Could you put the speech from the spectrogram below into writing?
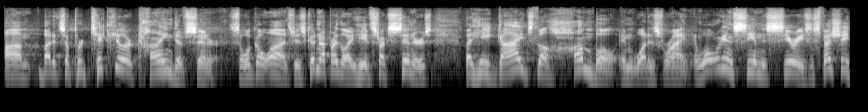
Um, but it's a particular kind of sinner. So we'll go on. So he's good and upright, Lord. He instructs sinners, but he guides the humble in what is right. And what we're going to see in this series, especially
